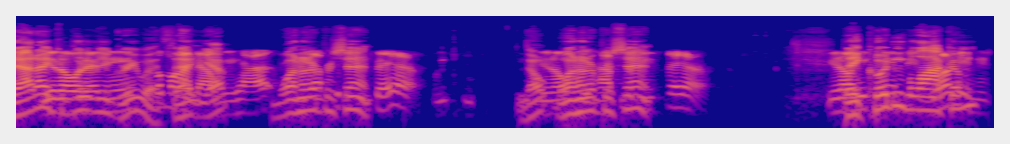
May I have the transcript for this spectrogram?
that I you what I completely mean? agree with. Come on that, now, yep, we have, hundred have to be percent. fair. We, Nope, you know, one hundred have to be percent. fair. You know, They couldn't block him, as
